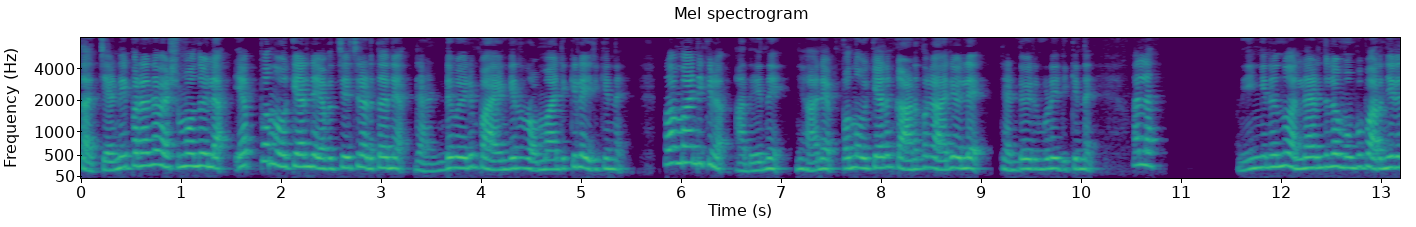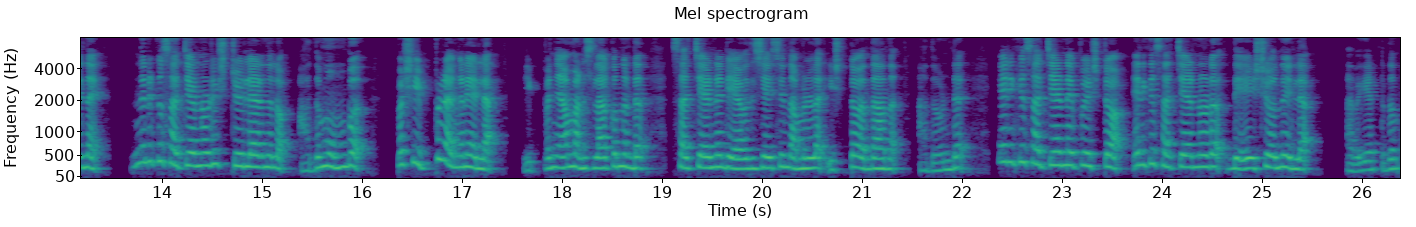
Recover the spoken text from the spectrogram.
സച്ചേണ്ണ ഈ പറയുന്ന വിഷമമൊന്നുമില്ല. എപ്പോ നോക്കിയാലും രേവതി ചേച്ചിയുടെ അടുത്ത് തന്നെയാണ് രണ്ടുപേരും ഭയങ്കര റൊമാന്റിക്കിലാണ് ഇരിക്കുന്നത് റൊമാന്റിക്കിലോ? അതേന്നേ. ഞാൻ എപ്പോ നോക്കിയാലും കാണുന്ന കാര്യമല്ലേ? രണ്ടുപേരും കൂടി ഇരിക്കുന്നത് അല്ല നീ ഇങ്ങനെയൊന്നും അല്ലായിരുന്നല്ലോ മുമ്പ് പറഞ്ഞിരുന്നേ. നിനക്ക് സച്ചേണ്ണോട് ഇഷ്ടമില്ലായിരുന്നല്ലോ അത് മുമ്പ്. പക്ഷെ ഇപ്പോഴങ്ങനെയല്ല. ഇപ്പൊ ഞാൻ മനസ്സിലാക്കുന്നുണ്ട് സച്ചേണ്ണൻ രേവതി ചേച്ചിയും തമ്മിലുള്ള ഇഷ്ടം എന്താന്ന്. അതുകൊണ്ട് എനിക്ക് സച്ചേണ്ണ ഇപ്പൊ ഇഷ്ടമാ എനിക്ക് സച്ചേണ്ണനോട് ദേഷ്യമൊന്നും ഇല്ല അത് കേട്ടതും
